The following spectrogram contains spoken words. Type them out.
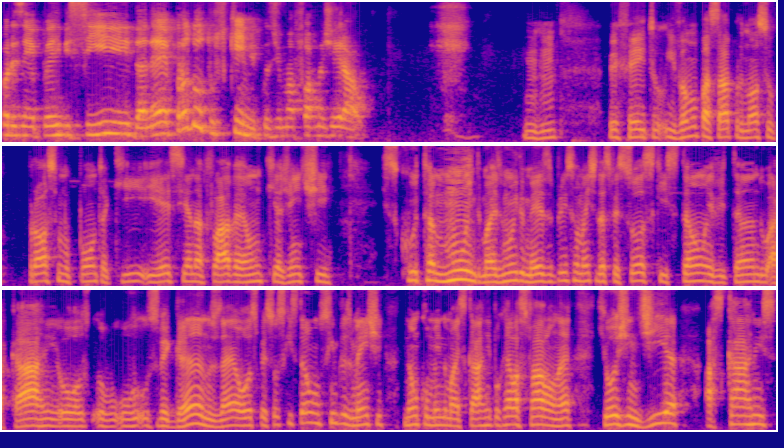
por exemplo, herbicida, né? Produtos químicos de uma forma geral. Uhum. Perfeito. E vamos passar para o nosso próximo ponto aqui. E esse, Ana Flávia, é um que a gente escuta muito, mas muito mesmo, principalmente das pessoas que estão evitando a carne, ou, ou, ou, os veganos, né? Ou as pessoas que estão simplesmente não comendo mais carne, porque elas falam, né? Que hoje em dia as carnes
